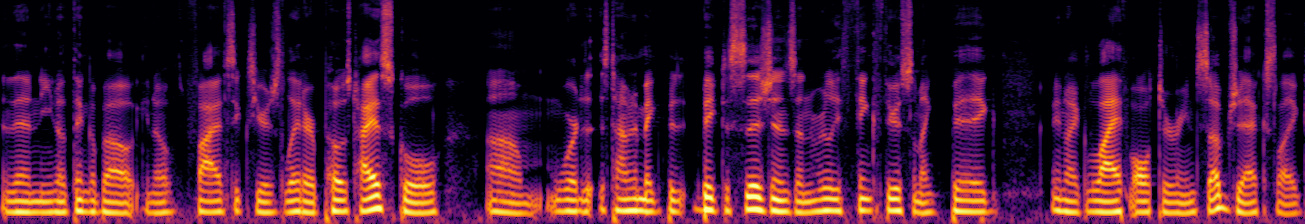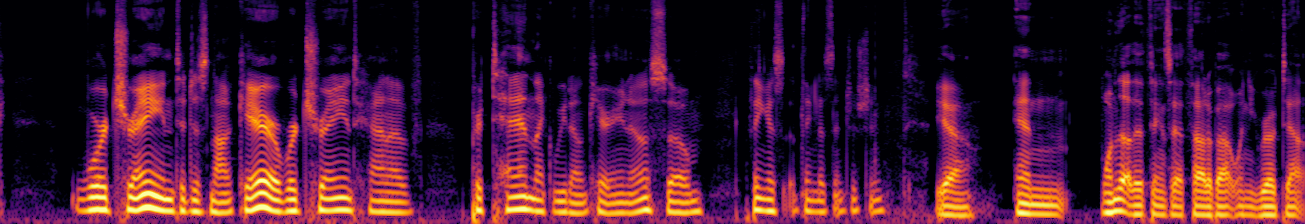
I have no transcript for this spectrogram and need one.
And then you know, think about you know, five six years later, post high school, um, where it's time to make b- big decisions and really think through some like big, you know, like life altering subjects. Like we're trained to just not care. We're trained to kind of pretend like we don't care, you know. So I think it's I think that's interesting. Yeah. And one of the other things I thought about when you wrote down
